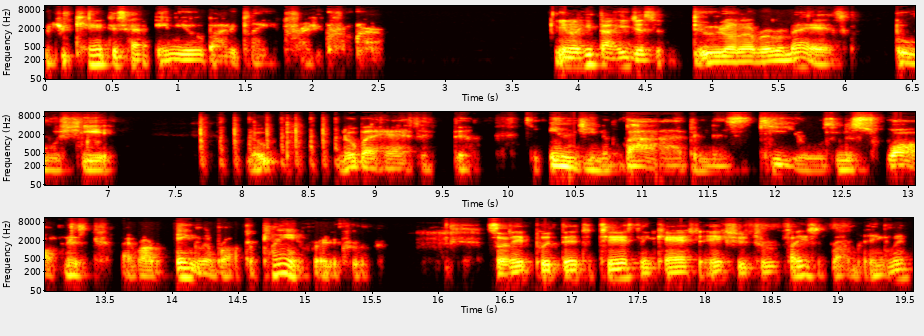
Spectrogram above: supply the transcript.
but you can't just have anybody playing Freddy Krueger. You know, he thought he just a dude on a rubber mask. Bullshit. Nope. Nobody has the, the, the energy and the vibe and the skills and the suaveness like Robert Englund brought to playing Freddy Krueger. So they put that to test and cashed the extra to replace Robert Englund.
